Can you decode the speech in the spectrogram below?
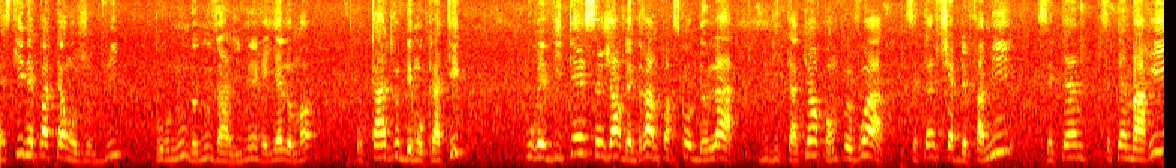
Est-ce qu'il n'est pas temps aujourd'hui pour nous de nous arrimer réellement au cadre démocratique pour éviter ce genre de drame? Parce qu'au-delà du dictateur qu'on peut voir, c'est un chef de famille, c'est un, un mari,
